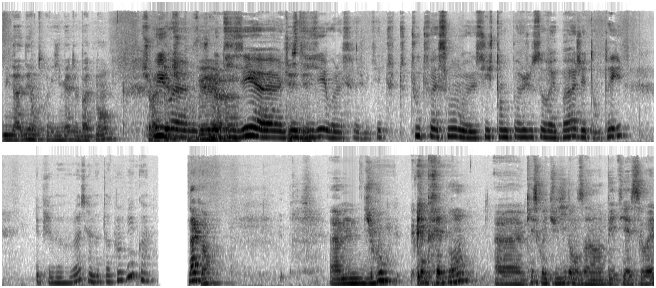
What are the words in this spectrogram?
une année entre guillemets de battement sur Oui, laquelle voilà, tu pouvais. je me euh, disais, euh, je me disais, voilà, ça, je me disais, de toute- façon, euh, si je tente pas, je saurais pas, j'ai tenté. Et puis bah, voilà, ça m'a pas convenu, quoi. D'accord. Euh, du coup, concrètement, qu'est-ce qu'on étudie dans un BTSOL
